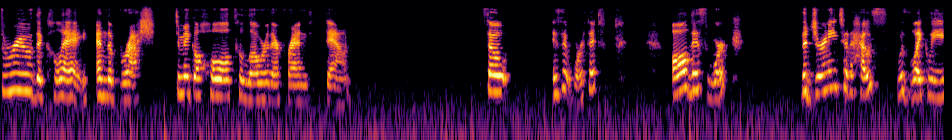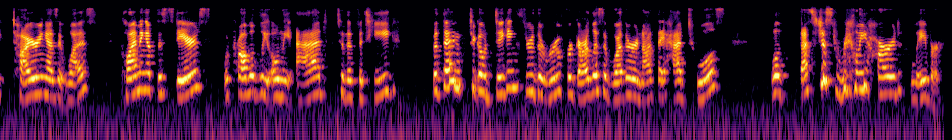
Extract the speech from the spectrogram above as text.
through the clay and the brush to make a hole to lower their friend down. So, is it worth it? All this work? The journey to the house was likely tiring as it was. Climbing up the stairs would probably only add to the fatigue. But then to go digging through the roof, regardless of whether or not they had tools, well, that's just really hard labor.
